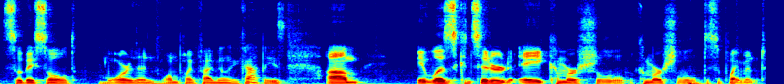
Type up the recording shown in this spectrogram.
so they sold more than 1.5 million copies um it was considered a commercial commercial disappointment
